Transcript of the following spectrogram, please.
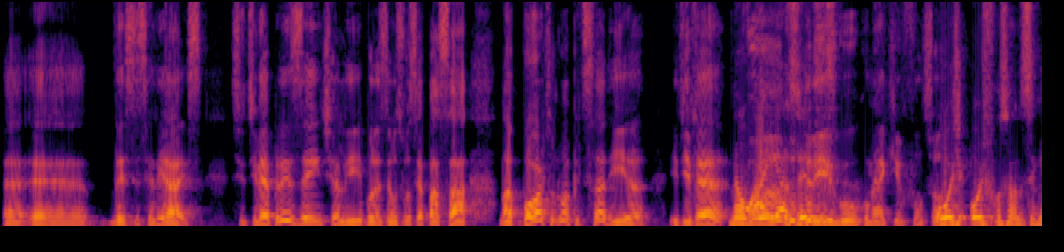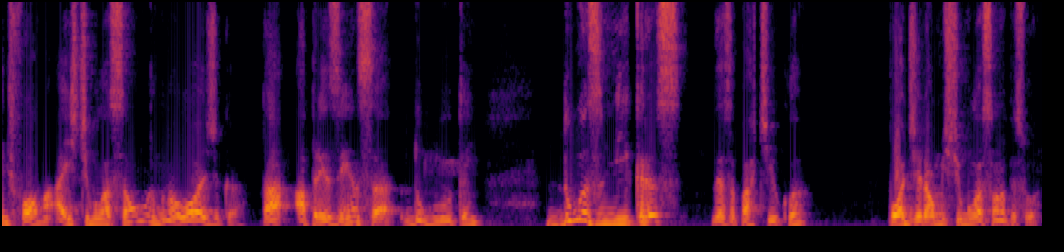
é, é, desses cereais, se estiver presente ali, por exemplo, se você passar na porta de uma pizzaria e tiver não, voando aí, vezes, trigo, como é que funciona? Hoje, hoje funciona da seguinte forma: a estimulação imunológica, tá? A presença do glúten, duas micras dessa partícula pode gerar uma estimulação na pessoa.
